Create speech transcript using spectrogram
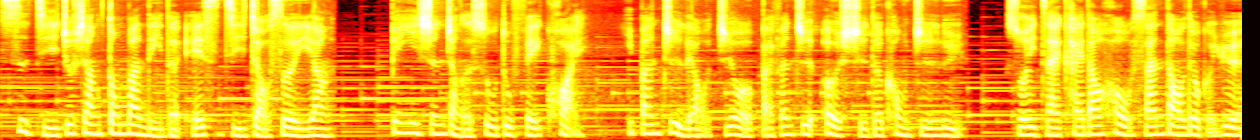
四级就像动漫里的 S 级角色一样，变异生长的速度飞快，一般治疗只有百分之二十的控制率。所以在开刀后三到六个月，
